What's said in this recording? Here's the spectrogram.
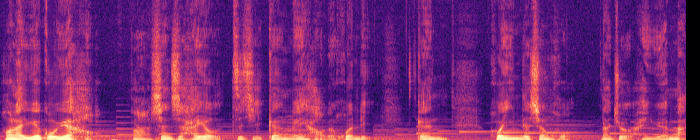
后来越过越好啊，甚至还有自己更美好的婚礼跟婚姻的生活，那就很圆满。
